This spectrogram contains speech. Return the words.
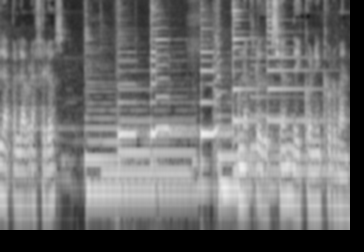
La palabra feroz. Una producción de Icónica Urbana.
